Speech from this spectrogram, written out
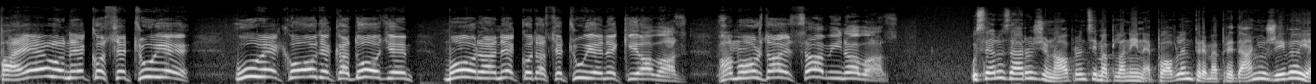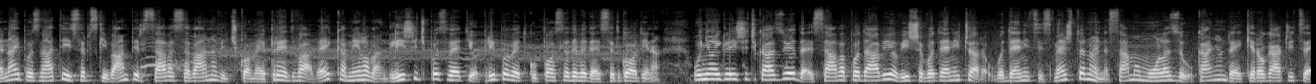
Pa evo, neko se čuje, uvek ovde kad dođem, mora neko da se čuje neki avaz. Pa možda je sami avaz. U selu Zarožju na obroncima planine Povlen prema predanju živeo je najpoznatiji srpski vampir Sava Savanović, kome je pre dva veka Milovan Glišić posvetio pripovetku posle 90 godina. U njoj Glišić kazuje da je Sava podavio više vodeničara u vodenici smeštenoj na samom ulazu u kanjon reke Rogačice.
